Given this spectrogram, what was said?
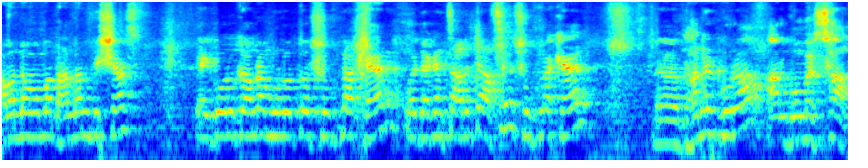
আমার নাম মোহাম্মদ হান্নান বিশ্বাস। এই গরুকে আমরা মূলত শুকনা খ্যার ওই দেখেন চালটা আছে শুকনা খ্যার। ধানের গুঁড়া আর গমের ছাল।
